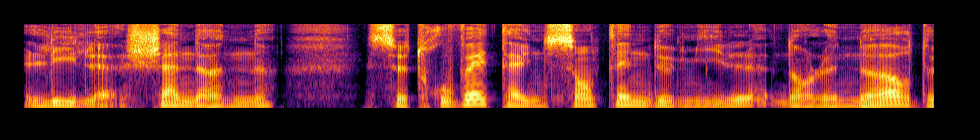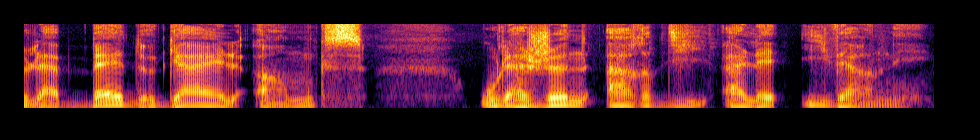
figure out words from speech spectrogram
l'île Shannon, se trouvait à une centaine de milles dans le nord de la baie de Gael Amks, où la jeune Hardy allait hiverner.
